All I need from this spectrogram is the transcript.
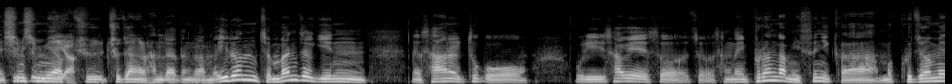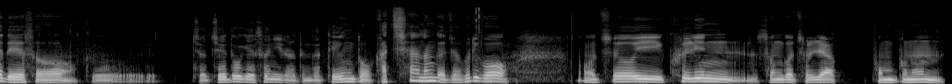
심신미약 주, 주장을 한다든가 음, 음. 뭐 이런 전반적인 사안을 두고 우리 사회에서 저 상당히 불안감이 있으니까 뭐 그 점에 대해서 그 저 제도 개선이라든가 대응도 같이 하는 거죠. 그리고 어 저희 클린 선거 전략 본부는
